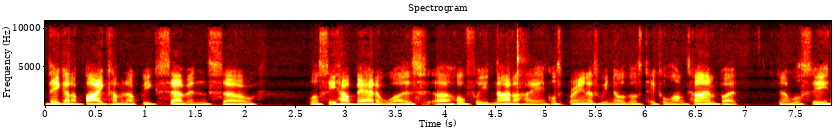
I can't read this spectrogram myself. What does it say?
they got a bye coming up week seven. So we'll see how bad it was. Uh, hopefully, not a high ankle sprain, as we know those take a long time, but you know, we'll see.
